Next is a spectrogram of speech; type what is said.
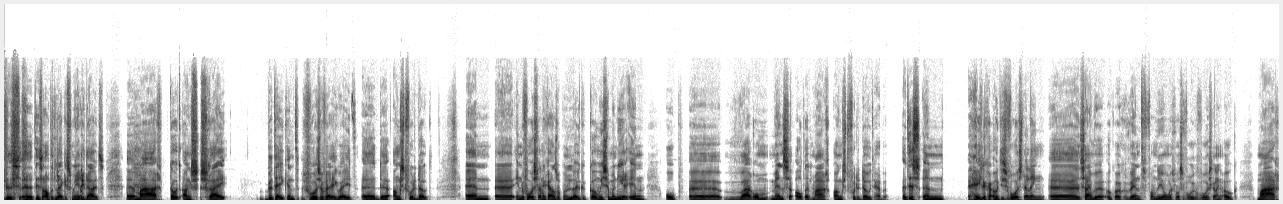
Dus eh, het is altijd lekker smerig Duits. Uh, maar Doodangstschrei betekent, voor zover ik weet, uh, de angst voor de dood. En in de voorstelling gaan ze op een leuke komische manier in op waarom mensen altijd maar angst voor de dood hebben. Het is een hele chaotische voorstelling. zijn we ook wel gewend van de jongens, was de vorige voorstelling ook. Maar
